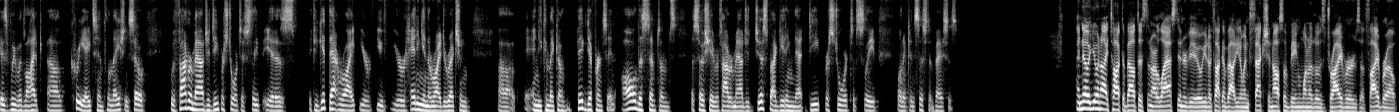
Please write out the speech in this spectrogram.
as we would like uh, creates inflammation. So with fibromyalgia, deep restorative sleep is if you get that right, you're you you're heading in the right direction, uh, and you can make a big difference in all the symptoms associated with fibromyalgia just by getting that deep restorative sleep on a consistent basis. I know you and I talked about this in our last interview, you know, talking about, you know, infection also being one of those drivers of fibro.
